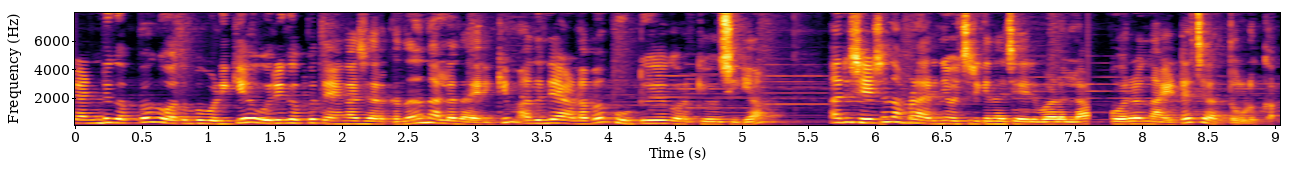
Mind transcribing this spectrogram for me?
രണ്ട് കപ്പ് ഗോതമ്പ് പൊടിക്ക് ഒരു കപ്പ് തേങ്ങ ചേർക്കുന്നത് നല്ലതായിരിക്കും. അതിന്റെ അളവ് കൂട്ടുകയോ കുറയ്ക്കുകയോ ചെയ്യാം. അതിനുശേഷം നമ്മൾ അരിഞ്ഞു വെച്ചിരിക്കുന്ന ചേരുവകളെല്ലാം ഓരോന്നായിട്ട് ചേർത്ത് കൊടുക്കാം.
